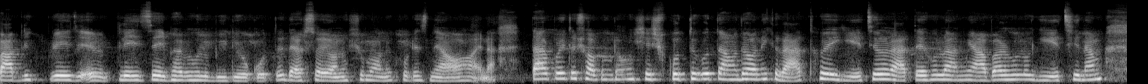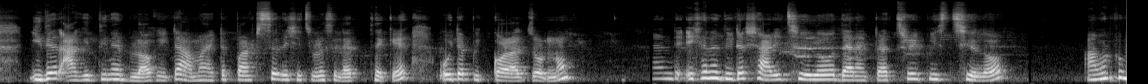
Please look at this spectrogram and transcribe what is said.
পাবলিক প্লেজ প্লেসে এইভাবে হলো ভিডিও করতে। দ্যাটস ওয়াই অনেক সময় অনেক ফুটেজ নেওয়া হয় না। তারপরে তো শপিং টপিং শেষ করতে করতে আমাদের অনেক রাত হয়ে গিয়েছিল। রাতে হলো আমি আবার হলো গিয়েছিলাম ঈদের আগের দিনের ব্লগ এটা আমার একটা পার্সেল এসেছিল সিলেট থেকে, ওইটা পিক করার জন্য। অ্যান্ড এখানে দুইটা শাড়ি ছিল দেন একটা থ্রি পিস ছিল। আমার খুব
